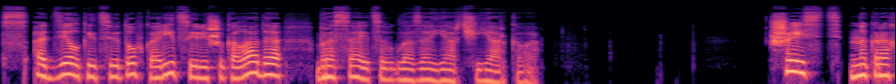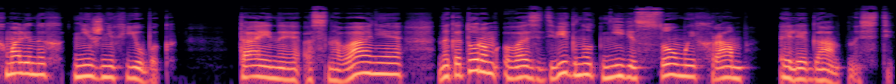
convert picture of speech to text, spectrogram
с отделкой цветов корицы или шоколада бросается в глаза ярче яркого. Шесть накрахмаленных нижних юбок. Тайное основание, на котором воздвигнут невесомый храм элегантности.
